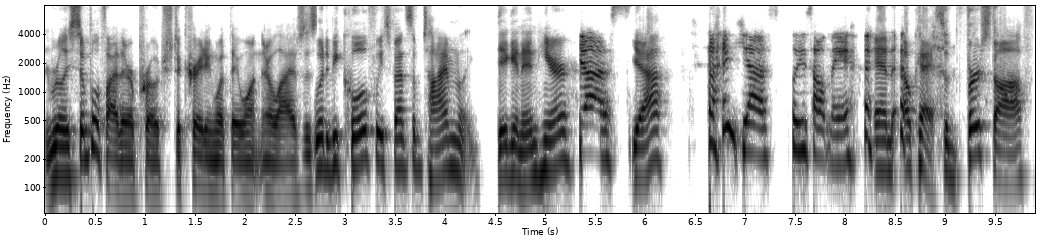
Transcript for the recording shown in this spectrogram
really simplify their approach to creating what they want in their lives. Would it be cool if we spent some time like digging in here? Yes. Yeah. yes, please help me. and okay, so first off,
